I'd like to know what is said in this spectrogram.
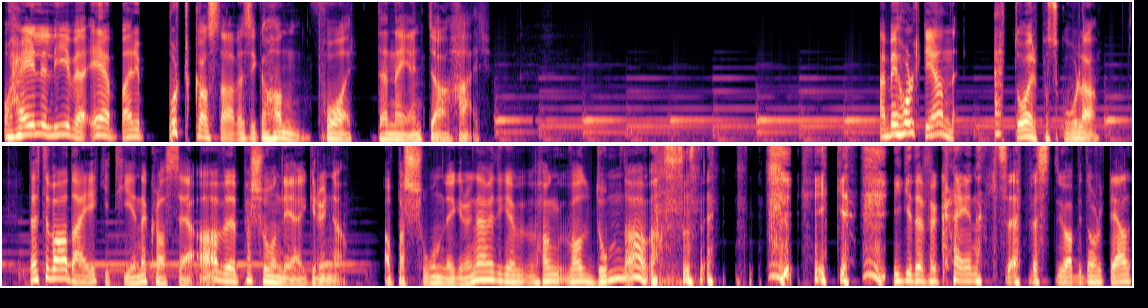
og hele livet er bare bortkasta hvis ikke han får denne jenta her. Jeg ble holdt igjen ett år på skolen. Dette var da jeg gikk i tiende klasse, av personlige grunner. Av personlige grunner? Jeg vet ikke, han, var du dum da? ikke, ikke til forkleinelse hvis du har blitt holdt igjen,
